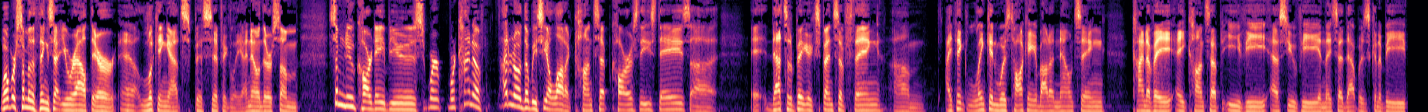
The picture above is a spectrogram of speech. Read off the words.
what were some of the things that you were out there uh, looking at specifically? I know there's some some new car debuts. We're we're kind of I don't know that we see a lot of concept cars these days. Uh, it, that's a big expensive thing. Um, I think Lincoln was talking about announcing kind of a, a concept EV SUV, and they said that was going to be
